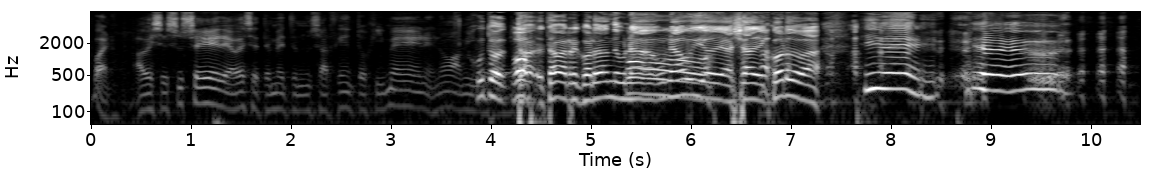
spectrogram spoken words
bueno, a veces sucede, a veces te meten un sargento Jiménez, ¿no? Amigo, Justo ta- estaba recordando una- un Oh. audio de allá de Córdoba.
